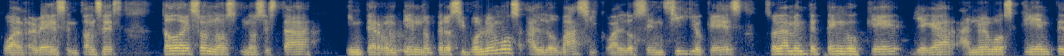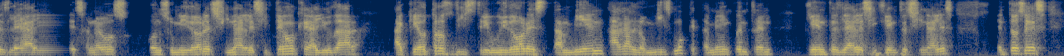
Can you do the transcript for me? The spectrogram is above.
o al revés. Entonces, todo eso nos, nos está interrumpiendo. Pero si volvemos a lo básico, a lo sencillo que es, solamente tengo que llegar a nuevos clientes leales, a nuevos consumidores finales y tengo que ayudar a que otros distribuidores también hagan lo mismo, que también encuentren clientes leales y clientes finales. Entonces,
